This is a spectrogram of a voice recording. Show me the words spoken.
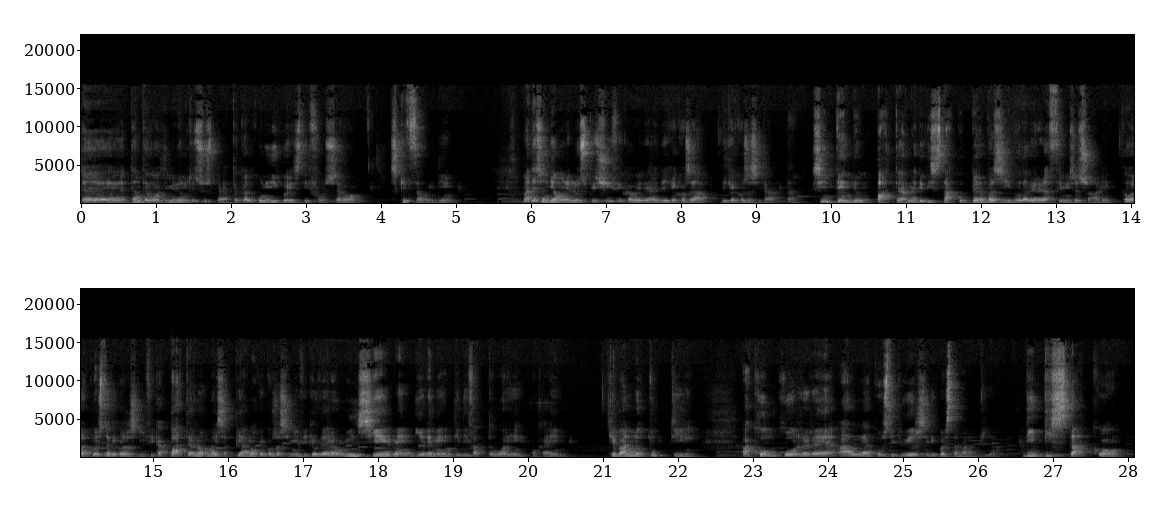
eh, tante volte mi è venuto il sospetto che alcuni di questi fossero schizoidi. Ma adesso andiamo nello specifico a vedere di che, cosa, di che cosa si tratta. Si intende un pattern di distacco pervasivo dalle relazioni sociali. Ora, questo che cosa significa? Pattern ormai sappiamo che cosa significa, ovvero è un insieme di elementi, di fattori, ok? Che vanno tutti a concorrere al costituirsi di questa malattia. Di distacco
